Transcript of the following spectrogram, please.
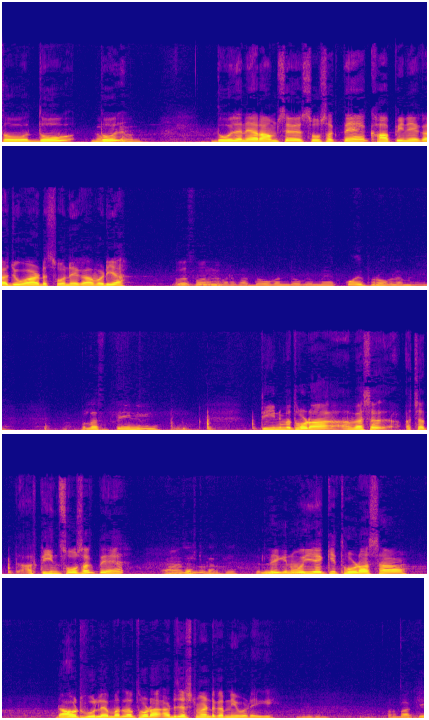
तो दो दो दो जने आराम से सो सकते हैं खा पीने का जुगाड़ सोने का बढ़िया। नंबर का दो बंदों के में कोई प्रॉब्लम नहीं है। प्लस तीन भी। तीन में थोड़ा वैसे अच्छा तीन सो सकते हैं। एडजस्ट करके। लेकिन वही है कि थोड़ा सा डाउटफुल है मतलब थोड़ा एडजस्टमेंट करनी पड़ेगी। बिल्कुल। और बाकी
